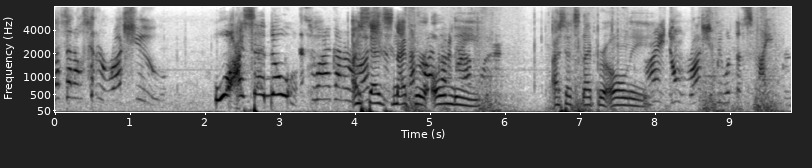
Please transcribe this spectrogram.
It's Cause I said I was gonna rush you. What? I said no. That's why I gotta I rush said you. sniper I only. I said sniper only. Alright, don't rush me with the sniper.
